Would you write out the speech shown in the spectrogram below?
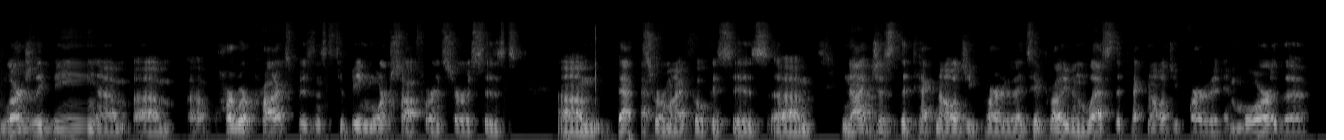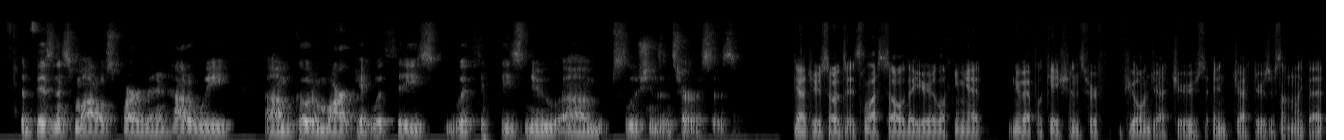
largely being um, um, a hardware products business to being more software and services. That's where my focus is not just the technology part of it. I'd say probably even less the technology part of it and more the the business models part of it and how do we um, go to market with these with these new um, solutions and services. Gotcha. So it's, it's less so that you're looking at new applications for fuel injectors, injectors, or something like that.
